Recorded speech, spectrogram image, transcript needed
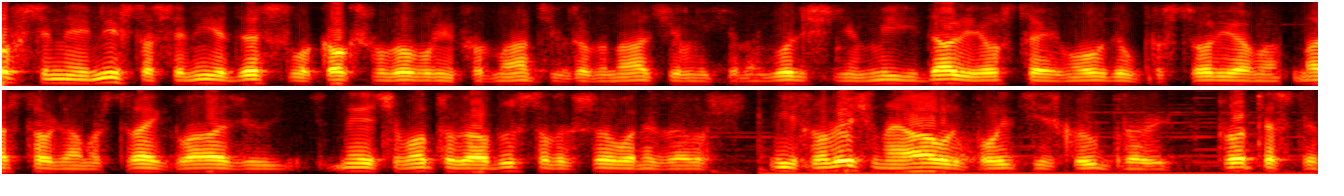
opštine ništa se nije desilo kako smo dobili informaciju gradonačelnike na godišnjem. Mi i dalje ostajemo ovdje u prostorijama, nastavljamo štrajk glađu i nećemo od toga odustati dok se ovo ne završi. Mi smo već najavili policijskoj upravi proteste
